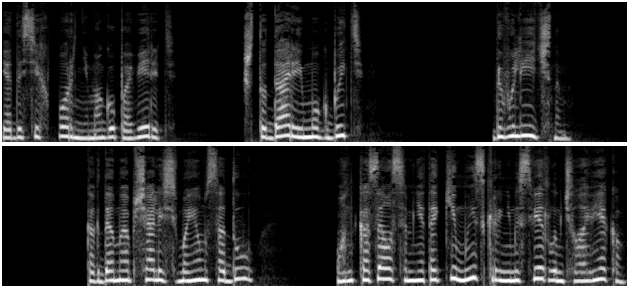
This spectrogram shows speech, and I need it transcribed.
Я до сих пор не могу поверить, что Дарий мог быть двуличным. Когда мы общались в моем саду, он казался мне таким искренним и светлым человеком.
